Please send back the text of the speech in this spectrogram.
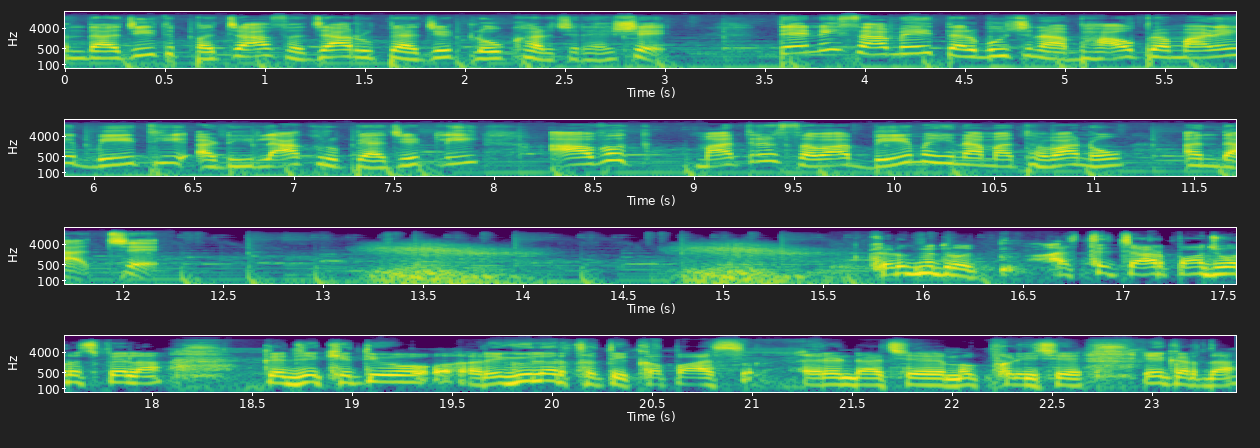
અંદાજિત પચાસ હજાર રૂપિયા જેટલો ખર્ચ રહેશે. તેની સામે તરબૂચના ભાવ પ્રમાણે બેથી અઢી લાખ રૂપિયા જેટલી આવક માત્ર સવા બે મહિનામાં થવાનો અંદાજ છે. ખેડૂત મિત્રો, આજથી ચાર, પાંચ વર્ષ પહેલાં કે જે ખેતીઓ રેગ્યુલર થતી, કપાસ, એરંડા છે, મગફળી છે, એ કરતાં.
